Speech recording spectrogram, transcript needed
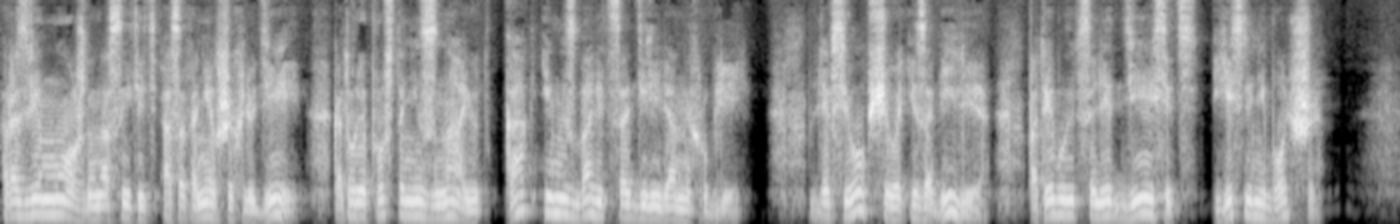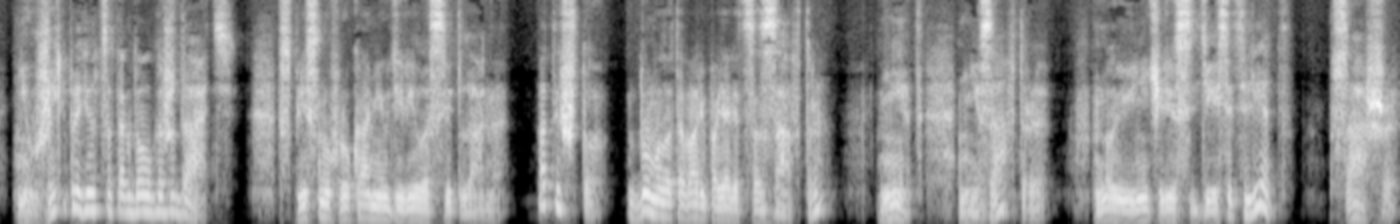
Разве можно насытить осатаневших людей, которые просто не знают, как им избавиться от деревянных рублей? Для всеобщего изобилия потребуется лет десять, если не больше. Неужели придется так долго ждать? Всплеснув руками, удивилась Светлана. А ты что, думала, товары появятся завтра? Нет, не завтра, но и не через десять лет. Саша,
